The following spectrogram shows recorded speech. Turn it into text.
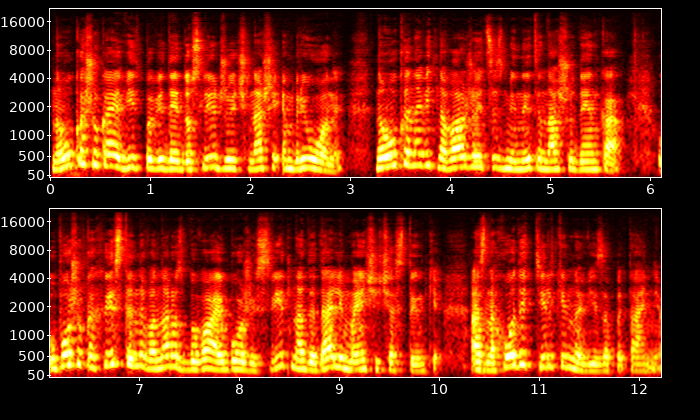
Наука шукає відповідей, досліджуючи наші ембріони. Наука навіть наважується змінити нашу ДНК. У пошуках істини вона розбиває Божий світ на дедалі менші частинки, а знаходить тільки нові запитання.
